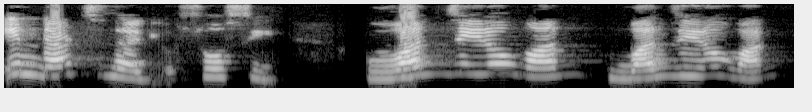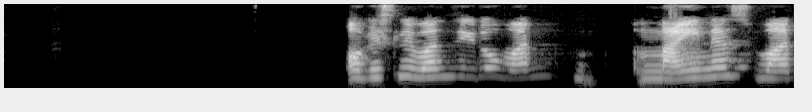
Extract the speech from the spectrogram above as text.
in that scenario so see 101 101 obviously 101 minus 1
